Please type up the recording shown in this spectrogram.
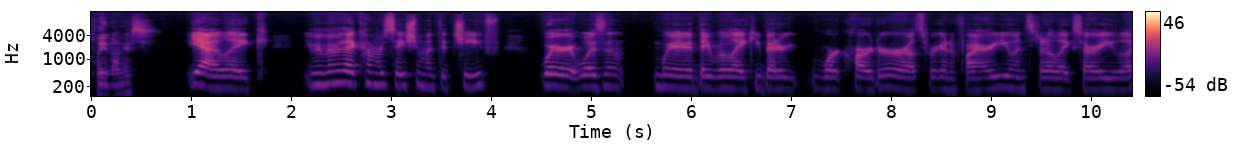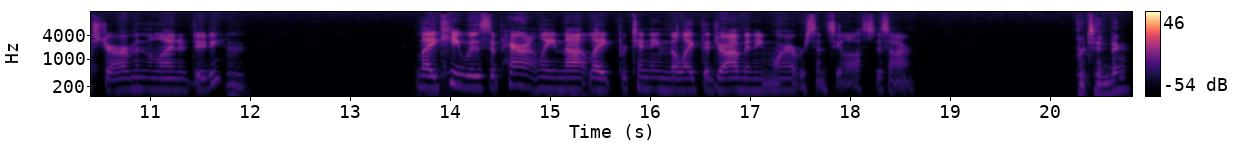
play nice Yeah, like you remember that conversation with the chief where it wasn't where they were like, "You better work harder, or else we're gonna fire you," instead of like, "Sorry, you lost your arm in the line of duty." Mm. Like he was apparently not like pretending to like the job anymore ever since he lost his arm, pretending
